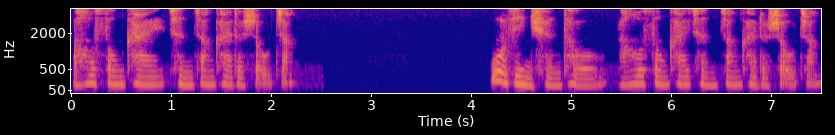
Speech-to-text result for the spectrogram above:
然后松开成张开的手掌，握紧拳头，然后松开成张开的手掌。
